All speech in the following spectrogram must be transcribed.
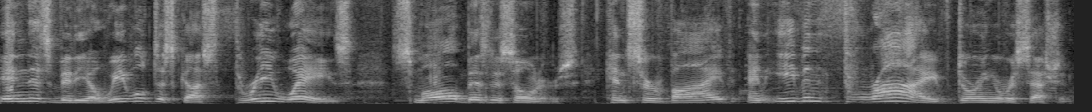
In this video, we will discuss three ways small business owners can survive and even thrive during a recession.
